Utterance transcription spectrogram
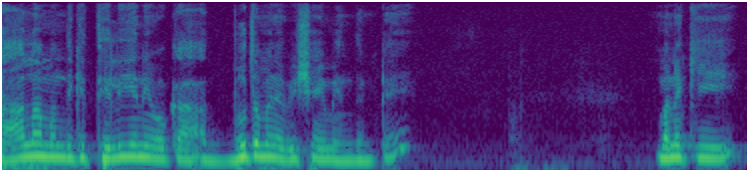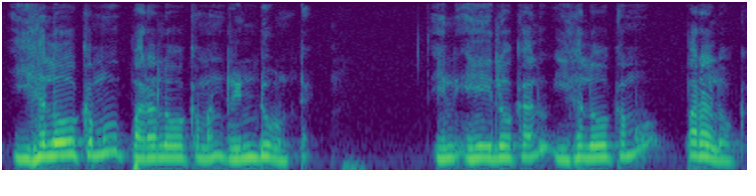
చాలామందికి తెలియని ఒక అద్భుతమైన విషయం ఏంటంటే మనకి ఇహలోకము పరలోకం అని రెండు ఉంటాయి. ఏ- ఏ లోకాలు? ఇహలోకము పరలోకం.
